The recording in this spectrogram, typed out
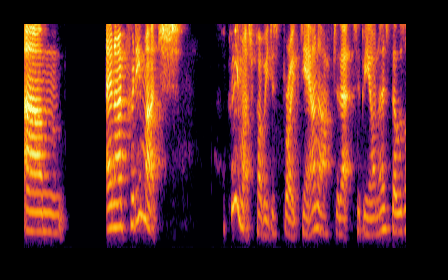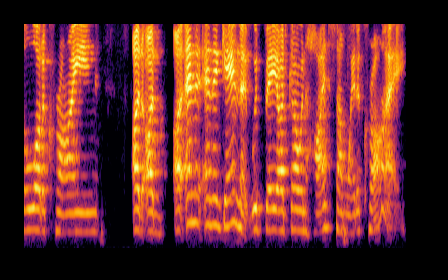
Um, and I pretty much pretty much probably just broke down after that to be honest there was a lot of crying I'd, I'd I, and and again it would be I'd go and hide somewhere to cry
